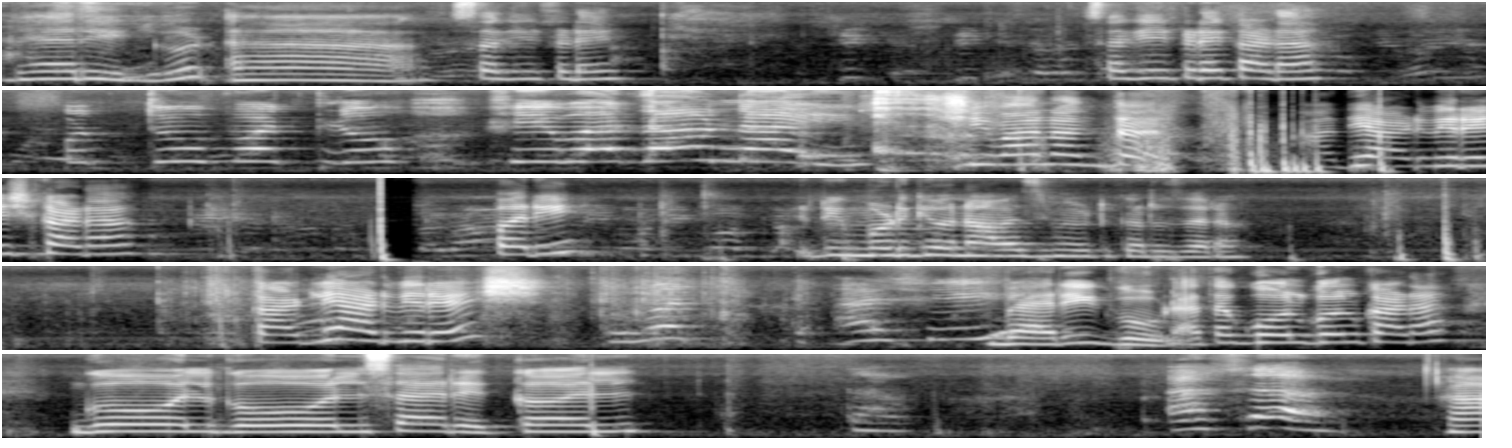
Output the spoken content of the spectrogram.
व्हेरी गुड हा. सगळीकडे. सगळीकडे काढा. शिवा शिवानंतर आधी आडवी रेष काढा. परी रिमोट घेऊन आवाज म्यूट कर जरा. काढली आडवी अशी. व्हेरी गुड आता गोल गोल काढा. गोल गोल सर्कल हा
